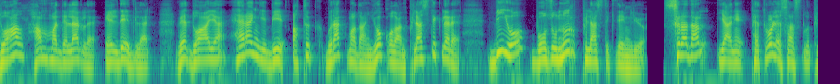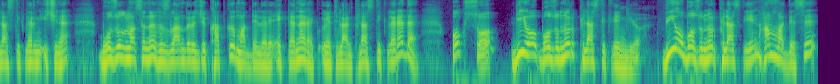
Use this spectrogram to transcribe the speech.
doğal ham maddelerle elde edilen ve doğaya herhangi bir atık bırakmadan yok olan plastiklere biyo bozunur plastik deniliyor. Sıradan yani petrol esaslı plastiklerin içine bozulmasını hızlandırıcı katkı maddeleri eklenerek üretilen plastiklere de okso biyo bozunur plastik deniliyor. Biyo bozunur plastiğin ham maddesi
